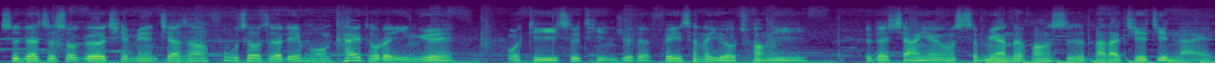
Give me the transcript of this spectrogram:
是的，这首歌前面加上《复仇者联盟》开头的音乐，我第一次听觉得非常的有创意，就在想要用什么样的方式把它接进来。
